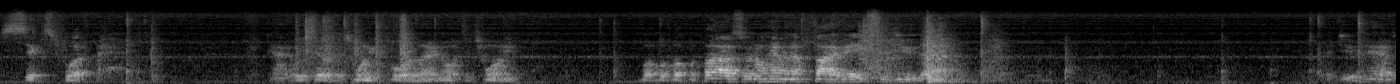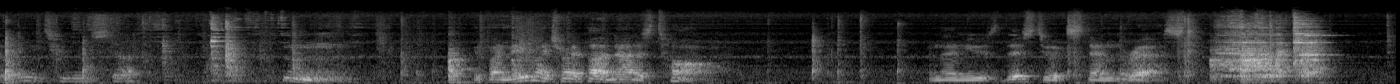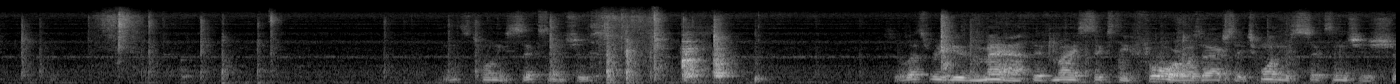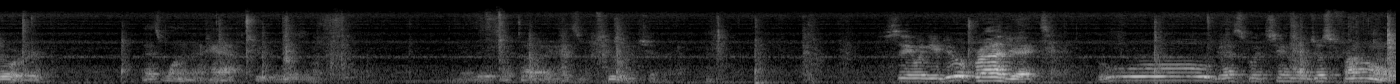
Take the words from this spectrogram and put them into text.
Six foot. God, I wish there was a twenty-four, but I know it's a twenty. Blah, blah, blah, blah, blah, so I don't have enough five eighths to do that. I do have, do two stuff? Hmm. If I made my tripod not as tall, and then use this to extend the rest. That's 26 inches. So let's redo the math. If my 64 was actually 26 inches shorter, that's one and a half too, isn't it? Yeah, it is. I thought I had some two inch in there. See, when you do a project, ooh, guess what channel just found?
